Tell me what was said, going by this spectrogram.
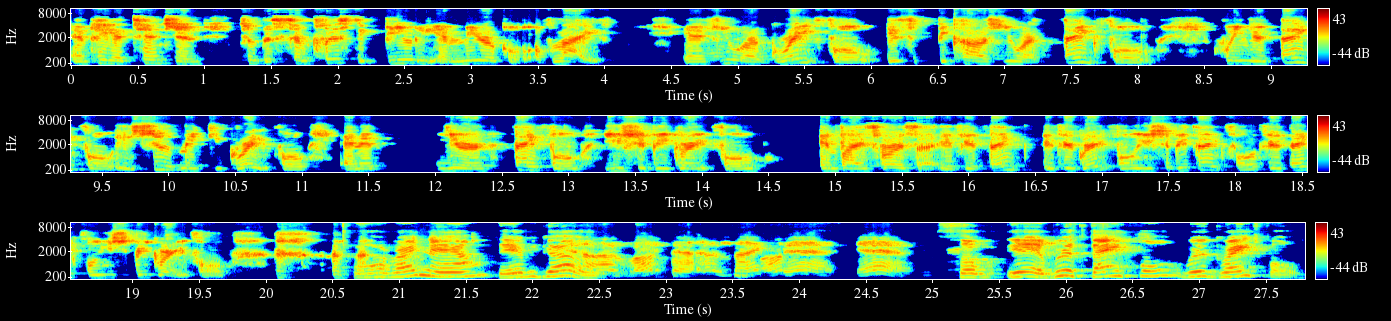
and pay attention to the simplistic beauty and miracle of life. And if you are grateful, it's because you are thankful. When you're thankful, it should make you grateful. And if you're thankful, you should be grateful, and vice versa. If you're thank if you're grateful, you should be thankful. If you're thankful, you should be grateful. All right now. There we go. Yeah, I love that. I like that. Yeah. So yeah, we're thankful, we're grateful.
